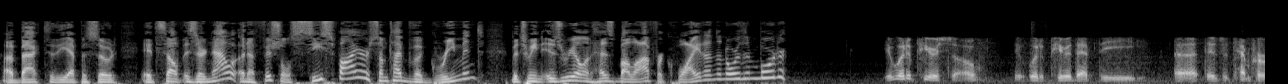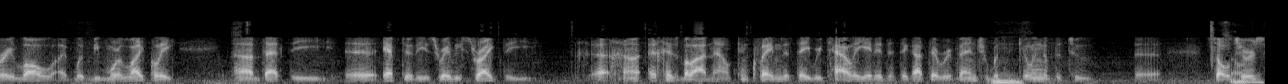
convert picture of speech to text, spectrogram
uh, back to the episode itself. Is there now an official ceasefire, some type of agreement between Israel and Hezbollah for quiet on the northern border? It would appear so. It would appear that the uh, there's a temporary lull. It would be more likely uh, that the uh, after the Israeli strike, the uh, Hezbollah now can claim that they retaliated, that they got their revenge with mm. the killing of the two uh, soldiers. soldiers.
